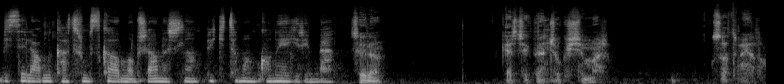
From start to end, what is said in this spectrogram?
Bir selamlık hatırımız kalmamış anlaşılan. Peki tamam konuya gireyim ben. Seylan. Gerçekten çok işim var. Uzatmayalım.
